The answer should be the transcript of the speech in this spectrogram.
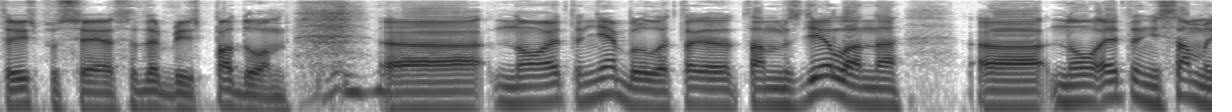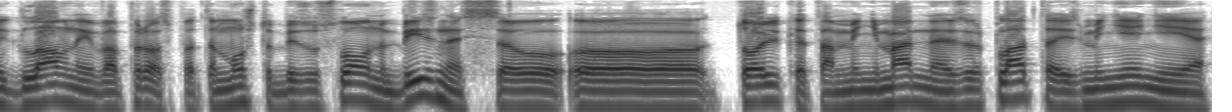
трīspusējā sadarbības padome. Э, Но это не было та- там сделано. Э, Но это не самый главный вопрос, потому что, безусловно, бизнес э, только там минимальная зарплата, изменение,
